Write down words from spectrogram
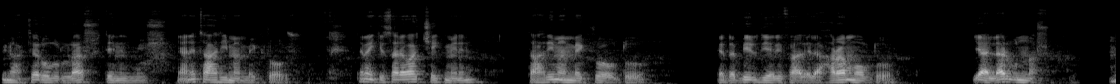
günahkar olurlar denilmiş. Yani tahrimen mekruh olur. Demek ki salavat çekmenin tahrimen mekruh olduğu ya da bir diğer ifadeyle haram olduğu yerler bunlar.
